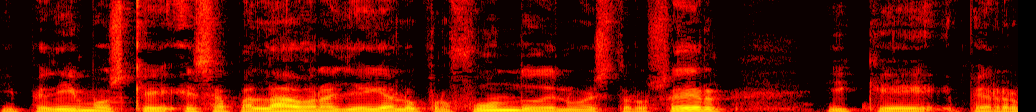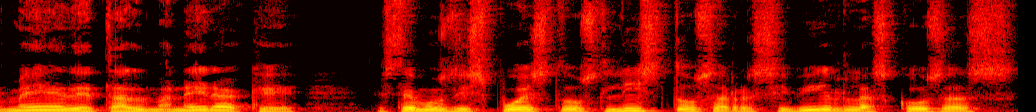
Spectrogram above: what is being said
y pedimos que esa palabra llegue a lo profundo de nuestro ser y que permee de tal manera que estemos dispuestos, listos a recibir las cosas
